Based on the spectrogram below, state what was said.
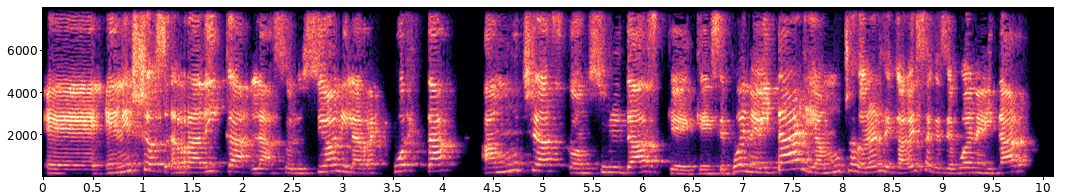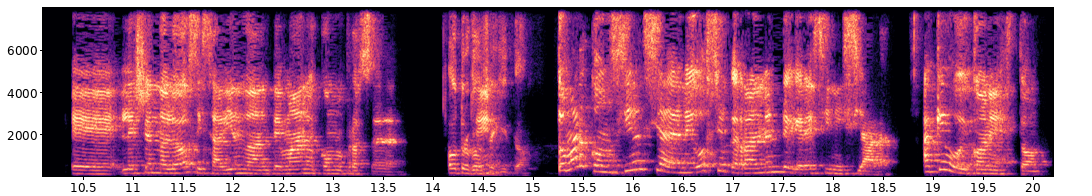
eh, en ellos radica la solución y la respuesta a muchas consultas que, se pueden evitar y a muchos dolores de cabeza que se pueden evitar eh, leyéndolos y sabiendo de antemano cómo proceder. Otro consejito. Tomar conciencia del negocio que realmente querés iniciar. ¿A qué voy con esto?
